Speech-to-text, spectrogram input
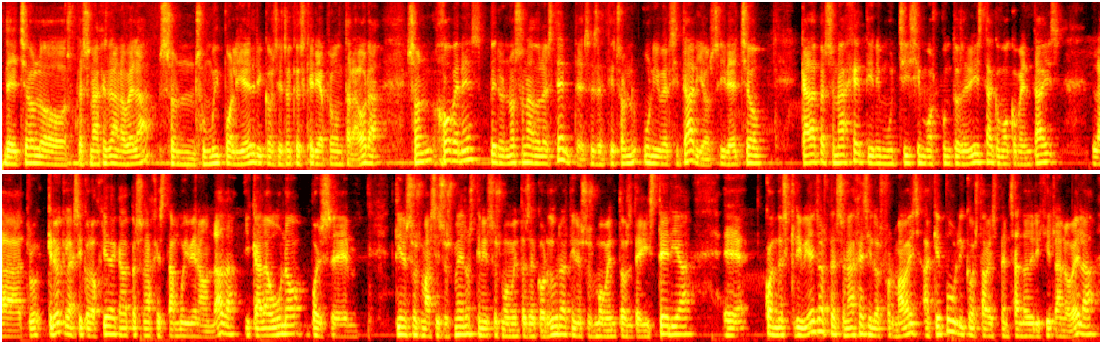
De hecho, los personajes de la novela son, muy poliédricos y eso que os quería preguntar ahora. Son jóvenes, pero no son adolescentes, es decir, son universitarios y de hecho cada personaje tiene muchísimos puntos de vista, como comentáis. creo que la psicología de cada personaje está muy bien ahondada y cada uno pues, eh, tiene sus más y sus menos, tiene sus momentos de cordura, tiene sus momentos de histeria. Eh, cuando escribíais los personajes y los formabais, ¿a qué público estabais pensando dirigir la novela?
